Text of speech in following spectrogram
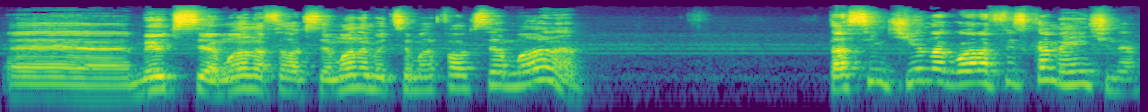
é, meio de semana, final de semana, meio de semana, final de semana, tá sentindo agora fisicamente, né?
